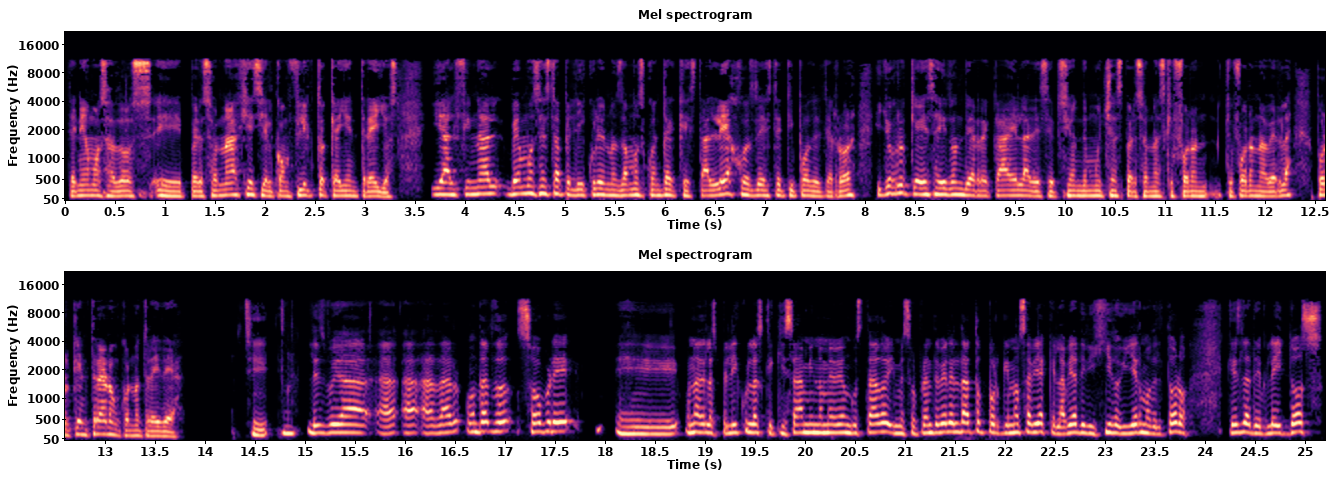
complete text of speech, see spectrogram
teníamos a dos eh, personajes y el conflicto que hay entre ellos. Y al final vemos esta película y nos damos cuenta que está lejos de este tipo de terror y yo creo que es ahí donde recae la decepción de muchas personas que fueron, que fueron a verla porque entraron con otra idea. Sí. Les voy a, dar un dato sobre eh, una de las películas que quizá a mí no me habían gustado y me sorprende ver el dato porque no sabía que la había dirigido Guillermo del Toro, que es la de Blade 2,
